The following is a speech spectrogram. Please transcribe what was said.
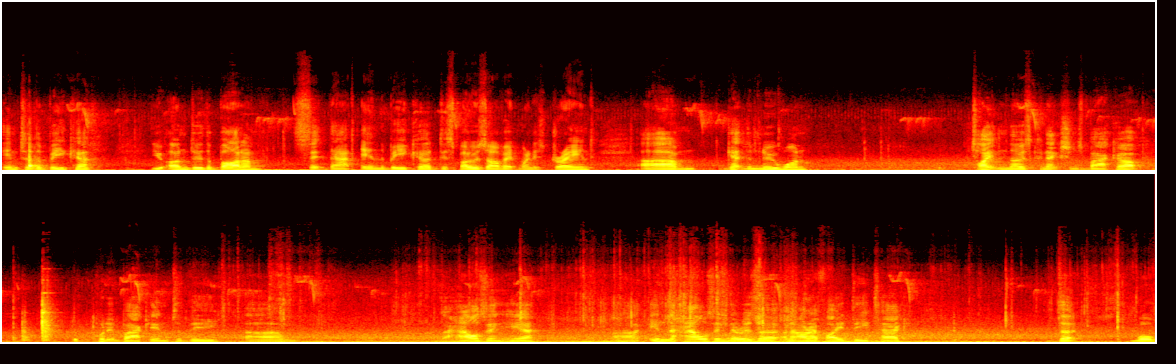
into the beaker. You undo the bottom, sit that in the beaker, dispose of it when it's drained. Um, get the new one, tighten those connections back up, put it back into the, um, the housing here. Uh, in the housing there is a, an RFID tag that will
